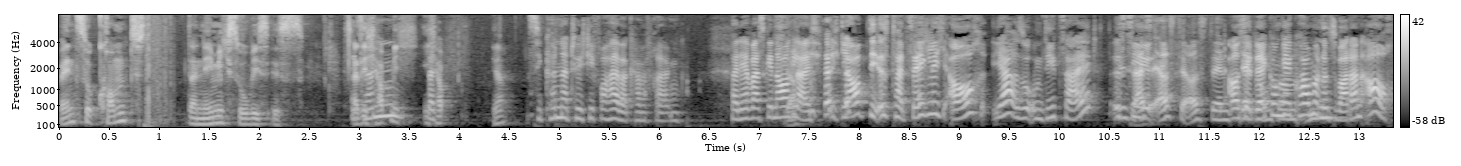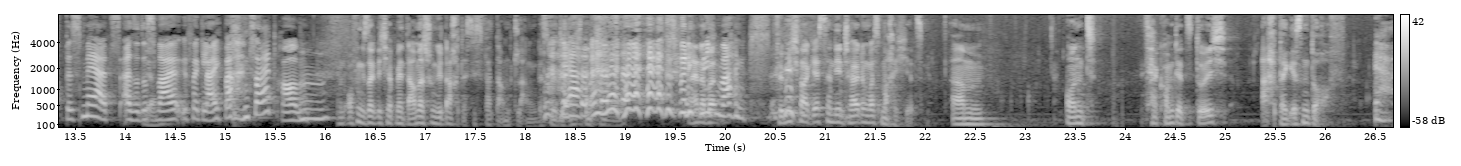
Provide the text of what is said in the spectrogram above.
Wenn es so kommt, dann nehme ich so, wie es ist. Sie also ich habe mich, ich habe, ja. Sie können natürlich die Frau Halberkammer fragen. Bei der war es genau ja. gleich. Ich glaube, die ist tatsächlich auch, ja, so um die Zeit ist, ist die als erste aus, den aus der Deckung gekommen mhm. und es war dann auch bis März. Also das ja. war ein vergleichbarer Zeitraum. Mhm. Und offen gesagt, ich habe mir damals schon gedacht, das ist verdammt lang. Das würde ja. ich, das würde ich Nein, nicht machen. Für mich war gestern die Entscheidung, was mache ich jetzt? Ähm, und da kommt jetzt durch, Achberg ist ein Dorf. Ja,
